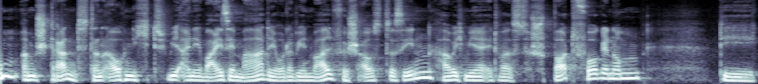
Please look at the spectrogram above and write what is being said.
um am Strand dann auch nicht wie eine weiße Made oder wie ein Walfisch auszusehen, habe ich mir etwas Sport vorgenommen. Die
